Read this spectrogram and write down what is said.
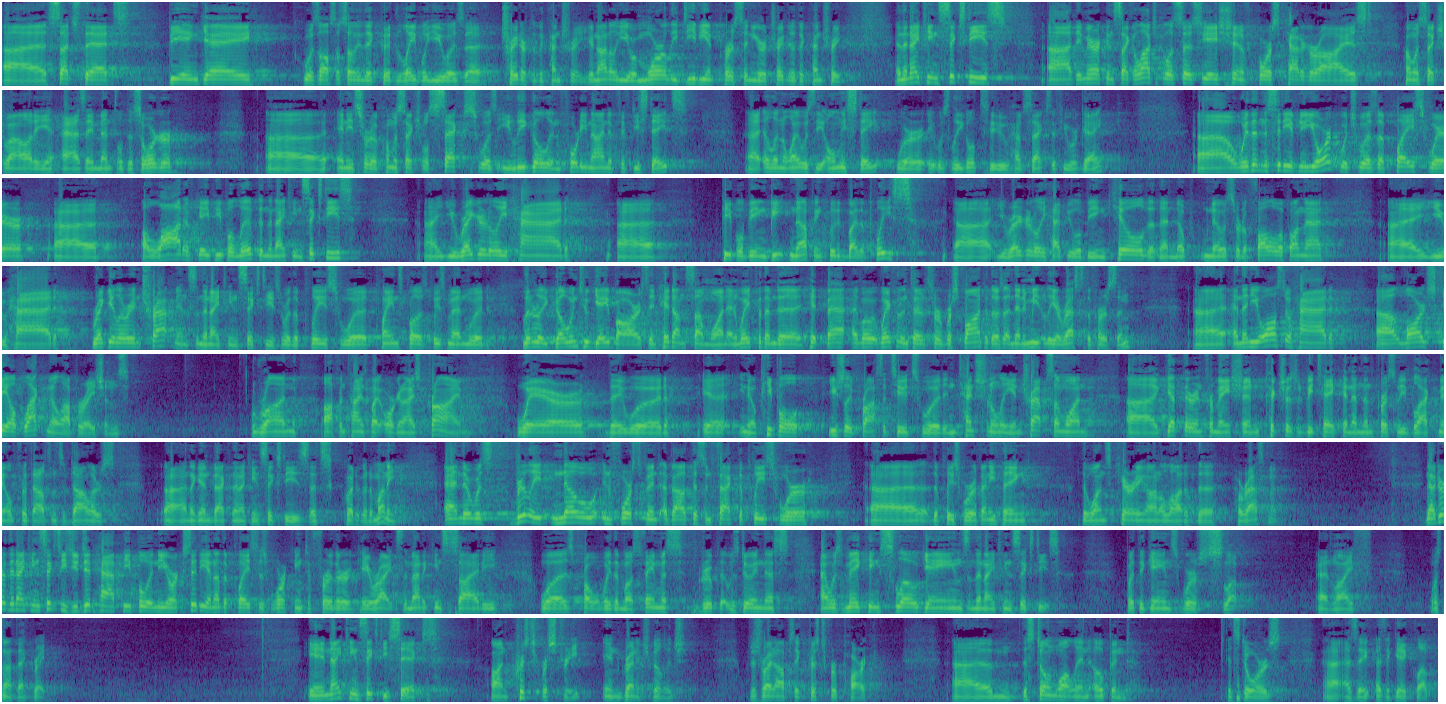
uh, such that being gay was also something that could label you as a traitor to the country. You're not only you're a morally deviant person, you're a traitor to the country. In the 1960s, uh, the American Psychological Association, of course, categorized homosexuality as a mental disorder. Uh, any sort of homosexual sex was illegal in 49 of 50 states. Uh, Illinois was the only state where it was legal to have sex if you were gay. Uh, within the city of New York, which was a place where uh, a lot of gay people lived in the 1960s, uh, you regularly had uh, people being beaten up, included by the police. you regularly had people being killed, and then no, no sort of follow up on that. Uh, you had regular entrapments in the 1960s where the police would, plainclothes policemen would literally go into gay bars and hit on someone and wait for them to hit back, uh, wait for them to sort of respond to those and then immediately arrest the person. Uh, and then you also had uh, large scale blackmail operations run oftentimes by organized crime where they would, uh, you know, people, usually prostitutes, would intentionally entrap someone uh, get their information, pictures would be taken, and then the person would be blackmailed for thousands of dollars. Uh, and again, back in the 1960s, that's quite a bit of money. And there was really no enforcement about this. In fact, the police were, uh, the police were, if anything, the ones carrying on a lot of the harassment. Now, during the 1960s, you did have people in New York City and other places working to further gay rights. The Mattachine Society was probably the most famous group that was doing this and was making slow gains in the 1960s but the gains were slow, and life was not that great. In 1966, on Christopher Street in Greenwich Village, which is right opposite Christopher Park, um, the Stonewall Inn opened its doors uh, as, a, as a gay club.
